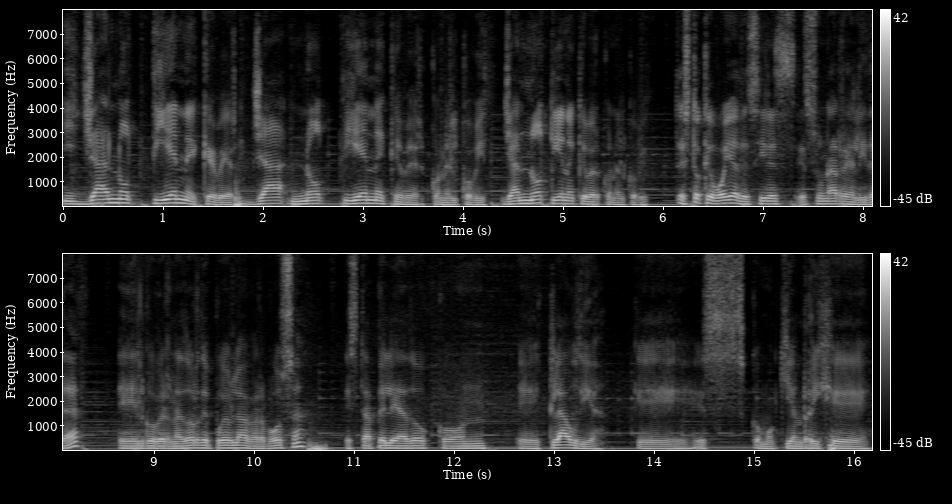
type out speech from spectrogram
Y ya no tiene que ver, ya no tiene que ver con el COVID. Ya no tiene que ver con el COVID. Esto que voy a decir es, es una realidad. El gobernador de Puebla, Barbosa, está peleado con eh, Claudia, que es como quien rige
